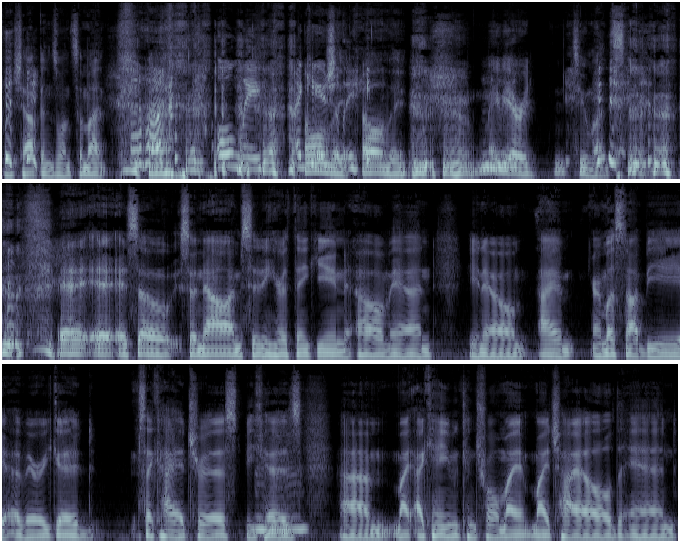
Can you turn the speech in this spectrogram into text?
which happens once a month. Uh-huh. Only, occasionally. Mm-hmm. only, only. maybe every two months. Eh, eh, so, so now I'm sitting here thinking, oh man, you know, I I must not be a very good psychiatrist because Mm-hmm. um, my I can't even control my my child, and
